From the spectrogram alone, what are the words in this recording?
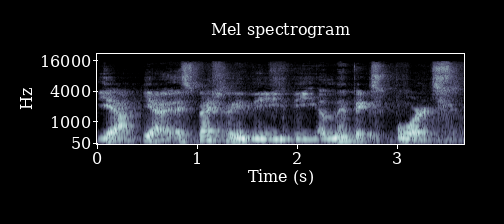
Yeah, yeah, especially the, the Olympic sports,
